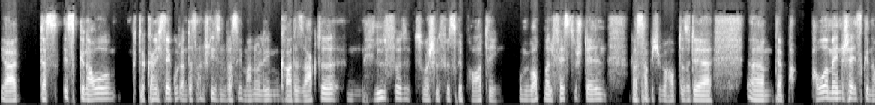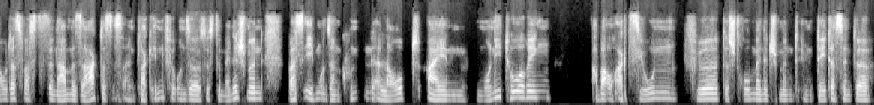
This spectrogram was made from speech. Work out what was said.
Ja, das ist genau da kann ich sehr gut an das anschließen, was Emanuel eben gerade sagte, Hilfe zum Beispiel fürs Reporting um überhaupt mal festzustellen, was habe ich überhaupt. Also der, ähm, der Power Manager ist genau das, was der Name sagt. Das ist ein Plugin für unser System Management, was eben unseren Kunden erlaubt, ein Monitoring, aber auch Aktionen für das Strommanagement im Data Center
